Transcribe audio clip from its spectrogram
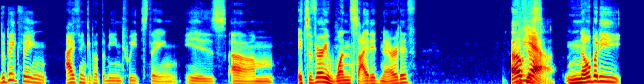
The big thing i think about the mean tweets thing is um it's a very one-sided narrative. Oh yeah. nobody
